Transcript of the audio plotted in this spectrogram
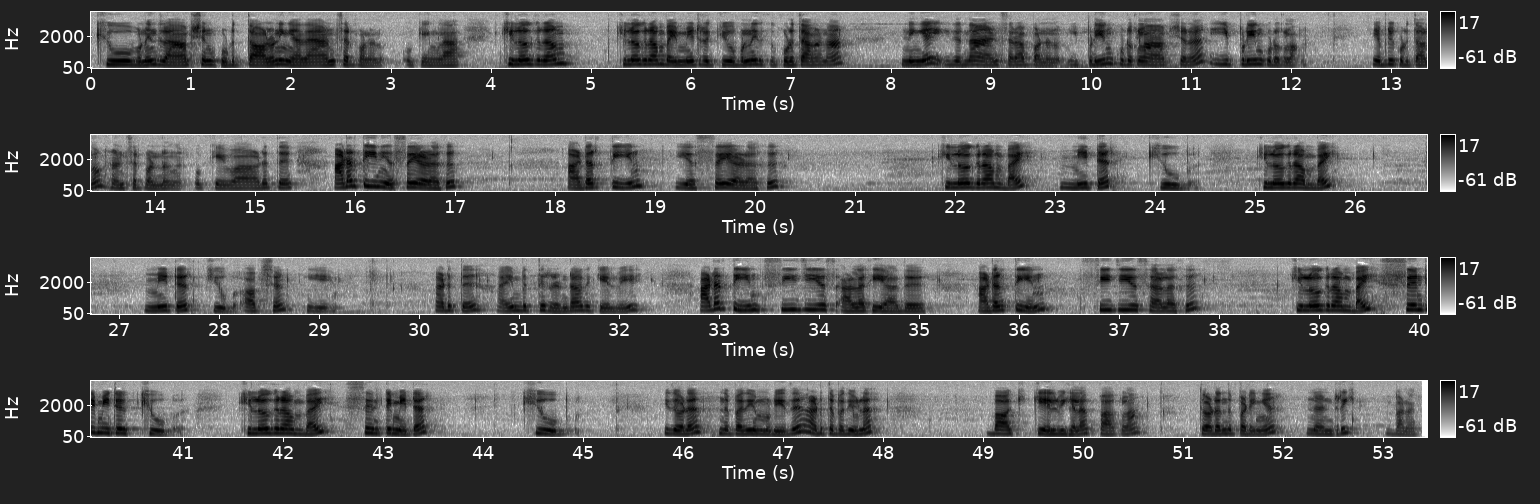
க்யூப்னு இதில் ஆப்ஷன் கொடுத்தாலும் நீங்கள் அதை ஆன்சர் பண்ணணும். ஓகேங்களா? கிலோகிராம் கிலோகிராம் பை மீட்டர் க்யூப்னு இதுக்கு கொடுத்தாங்கன்னா நீங்கள் இதை தான் ஆன்சராக பண்ணணும். இப்படியும் கொடுக்கலாம் ஆப்ஷனை இப்படியும் கொடுக்கலாம். எப்படி கொடுத்தாலும் ஆன்சர் பண்ணுங்க. ஓகேவா? அடுத்து அடர்த்தியின் எஸ்ஐ அழகு. அடர்த்தியின் எஸ்ஐ அழகு. Kilogram by metre cube. Kilogram by metre cube. Option A அடுத்து ஐம்பத்தி ரெண்டாவது கேள்வி. அடர்த்தியின் சிஜிஎஸ் அலகு யாது? அடர்த்தியின் சிஜிஎஸ் அலகு kilogram by centimetre cube kilogram by centimetre cube இதோட இந்த பதிவு முடியுது. அடுத்த பதிவில் பாக்கி கேள்விகளை பார்க்கலாம் தொடர்ந்து படிங்க. நன்றி. வணக்கம்.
